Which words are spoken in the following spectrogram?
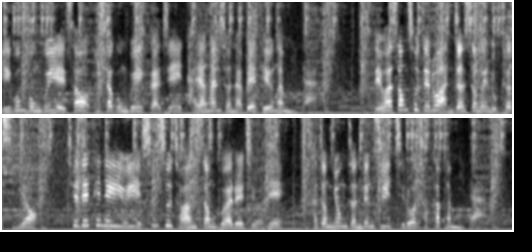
1009E에서 2409E까지 다양한 전압에 대응합니다. 내화성 소재로 안전성을 높였으며 최대 10AU의 순수 저항성 부하를 지원해 가정용 전등 스위치로 적합합니다.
